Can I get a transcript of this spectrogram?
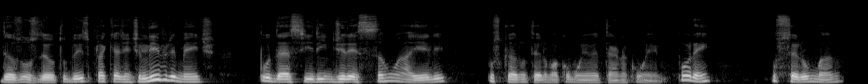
Deus nos deu tudo isso para que a gente livremente pudesse ir em direção a Ele, buscando ter uma comunhão eterna com Ele. Porém, o ser humano,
